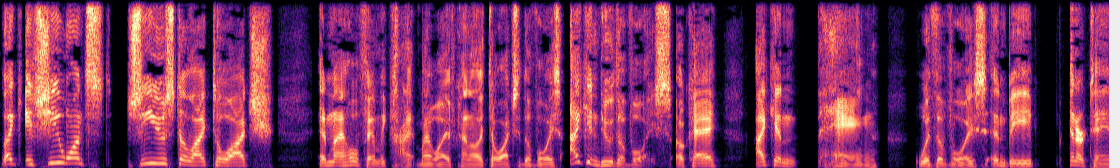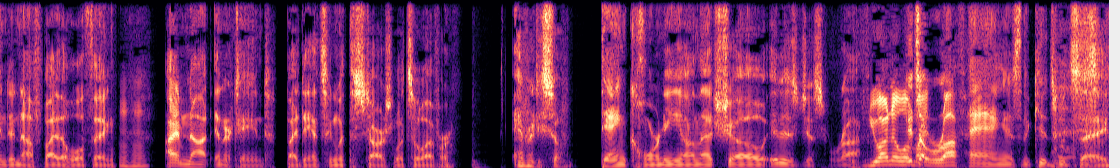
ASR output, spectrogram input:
like if she wants. She used to like to watch, and my whole family, my wife, kind of like to watch The Voice. I can do The Voice. Okay, I can hang with The Voice and be entertained enough by the whole thing. Mhm. I am not entertained by Dancing with the Stars whatsoever. Everybody's so dang corny on that show. It is just rough. You want to know what it's my, a rough hang, as the kids would say.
